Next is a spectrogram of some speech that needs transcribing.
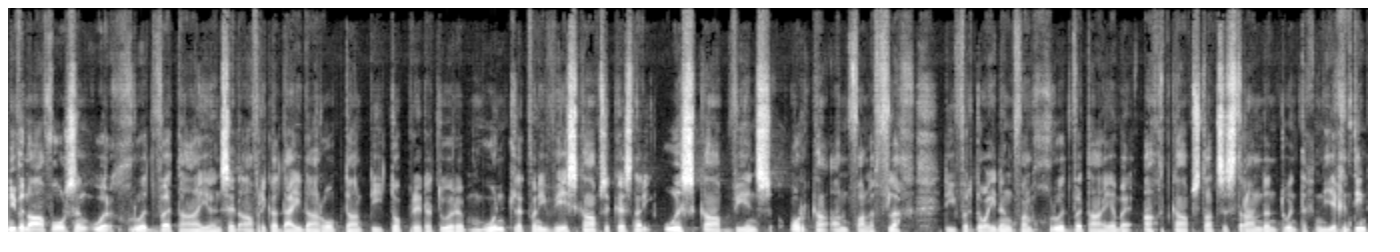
Nuwe navorsing oor groot wit haie in Suid-Afrika dui daarop dat die toppredatore moontlik van die Wes-Kaapse kus na die Oos-Kaap weens orka-aanvalle vlug. Die verdwyning van groot wit haie by 8 Kaapstad se strande in 2019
